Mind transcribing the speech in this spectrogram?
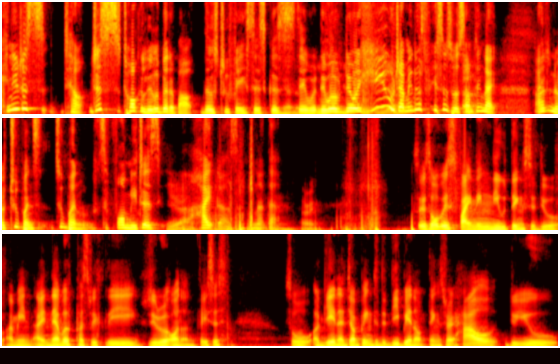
Can you just tell, just talk a little bit about those two faces because Yeah, they were they were they were huge, huge. I mean, those faces were something like I don't know, two point two point four meters Yeah. height or something like that. Correct. So it's always finding new things to do. I mean, I never specifically zero on on faces. So again, uh, jumping to the deep end of things, right? How do you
